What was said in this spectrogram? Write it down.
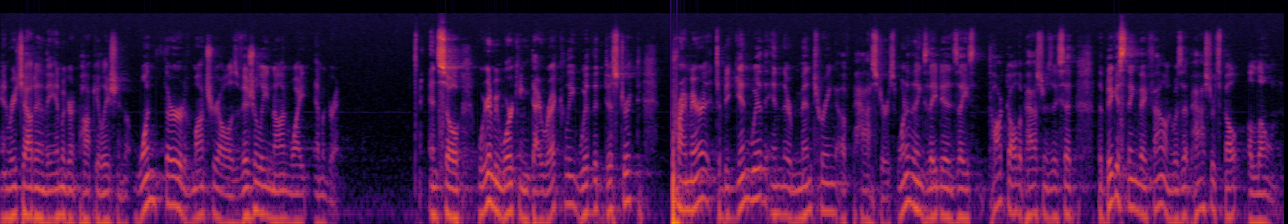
and reach out into the immigrant population. One third of Montreal is visually non white immigrant. And so we're going to be working directly with the district primarily to begin with in their mentoring of pastors. One of the things they did is they talked to all the pastors. They said the biggest thing they found was that pastors felt alone.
